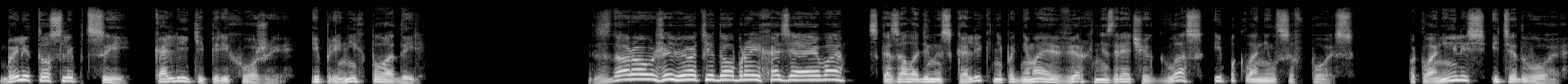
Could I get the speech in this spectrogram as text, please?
Были то слепцы, калики-перехожие, и при них поводырь. «Здорово живете, добрые хозяева!» — сказал один из калик, не поднимая вверх незрячих глаз, и поклонился в пояс. Поклонились и те двое.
